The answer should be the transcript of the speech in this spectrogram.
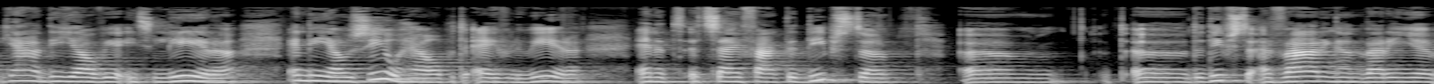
ja, die jou weer iets leren en die jouw ziel helpen te evolueren. En het, het zijn vaak de diepste, um, uh, de diepste ervaringen waarin je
